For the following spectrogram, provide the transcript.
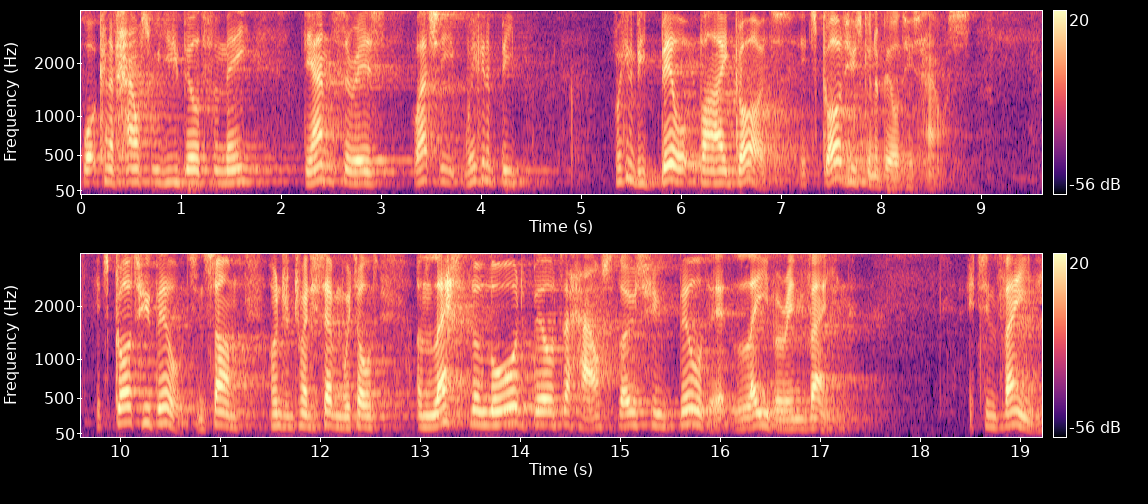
what kind of house will you build for me? The answer is well, actually, we're going to be. We're going to be built by God. It's God who's going to build his house. It's God who builds. In Psalm 127, we're told, Unless the Lord builds a house, those who build it labor in vain. It's in vain,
